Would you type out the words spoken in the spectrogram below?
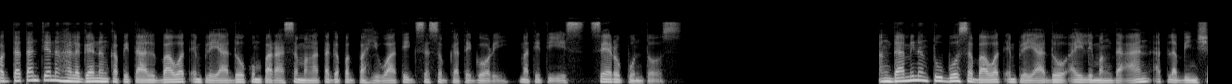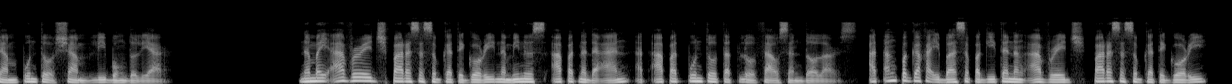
Pagtatantya ng halaga ng kapital bawat empleyado kumpara sa mga tagapagpahiwatig sa subkategory, matitiis, 0 puntos. Ang dami ng tubo sa bawat empleyado ay 500 at 11.7 libong dolyar na may average para sa subkategory na minus 400 at 4.3 thousand dollars. At ang pagkakaiba sa pagitan ng average para sa subkategory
